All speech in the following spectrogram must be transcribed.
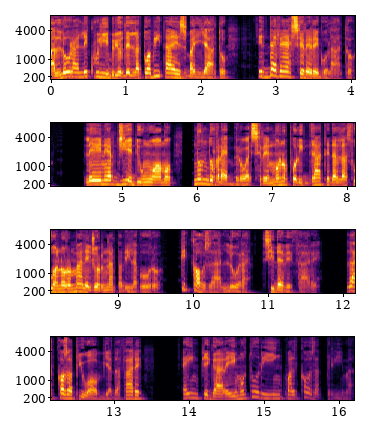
allora l'equilibrio della tua vita è sbagliato e deve essere regolato. Le energie di un uomo non dovrebbero essere monopolizzate dalla sua normale giornata di lavoro. Che cosa allora si deve fare? La cosa più ovvia da fare è impiegare i motori in qualcosa prima.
